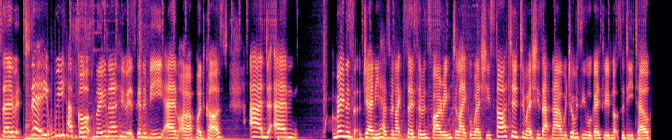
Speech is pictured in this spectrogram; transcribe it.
So today we have got Mona, who is going to be um, on our podcast, and um, Mona's journey has been like so so inspiring to like where she started to where she's at now, which obviously we'll go through in lots of detail.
